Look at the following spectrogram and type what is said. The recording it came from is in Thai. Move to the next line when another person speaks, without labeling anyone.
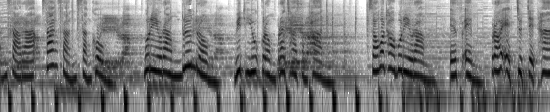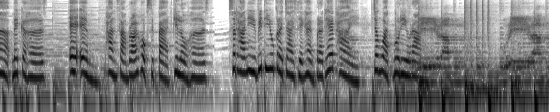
ารสาระสร้างสรรค์สังคม บุรีรัมย์รื่นรม วิทยุกรมประชาสัมพันธ์ สวทบุรีรัมย์ FM 101.75เมกะเฮิรตซ์ AM 1368กิโลเฮิรตซ์สถานีวิทยุกระจายเสียงแห่งประเทศไทย จังหวัดบุรีรัมย์
บุรีรัมย์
